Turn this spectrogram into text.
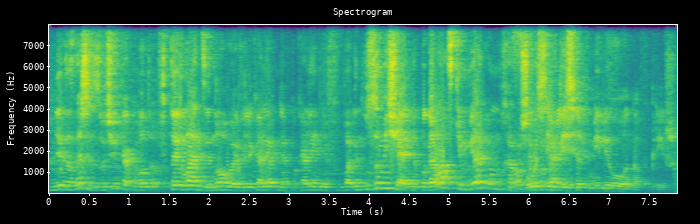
Мне это, знаешь, звучит как вот в Таиланде новое великолепное поколение футболистов. Ну, замечательно, по голландским меркам хорошее 80 поколение. миллионов, Гриша.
